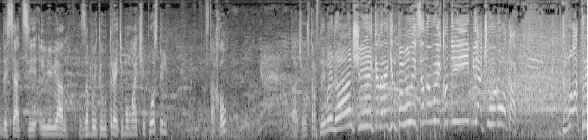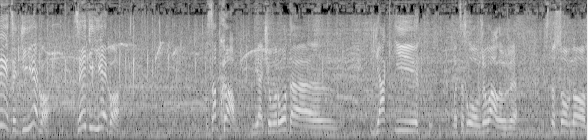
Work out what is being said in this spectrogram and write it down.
десятці львів'ян забити у третьому матчі поспіль. Астахов. Подача у штрафний майданчик. Кенерекін повелився на виході і м'яч у воротах. 2-30. Дієго. Це Дієго. Запхав м'яч у ворота. Як і ми це слово вживали вже стосовно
